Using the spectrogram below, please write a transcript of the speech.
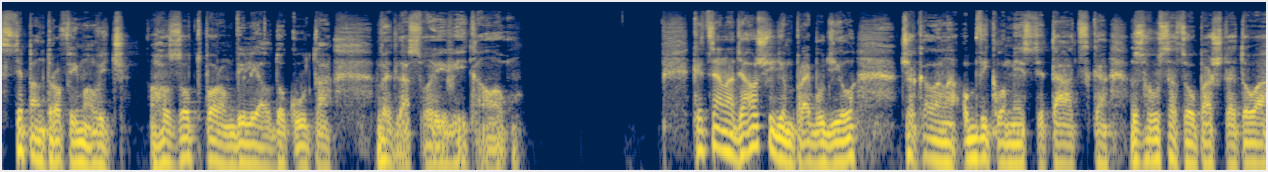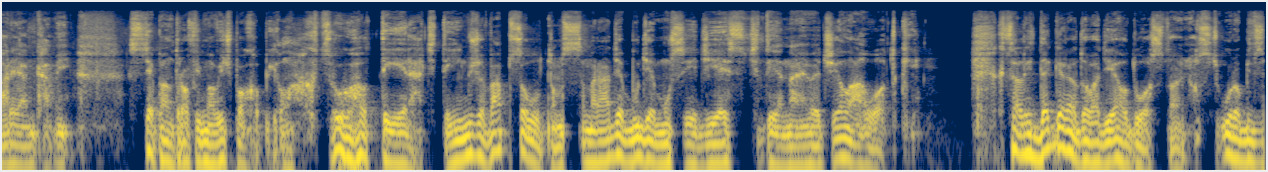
Stepan Trofimovič ho s odporom vylial do kúta vedľa svojich výkalov. Keď sa na ďalší deň prebudil, čakala na obvyklom mieste tácka s husacou paštetou a hriankami. Stepan Trofimovič pochopil. Chcú ho týrať tým, že v absolútnom smrade bude musieť jesť tie najväčšie lahôdky. Chceli degradovať jeho dôstojnosť, urobiť z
